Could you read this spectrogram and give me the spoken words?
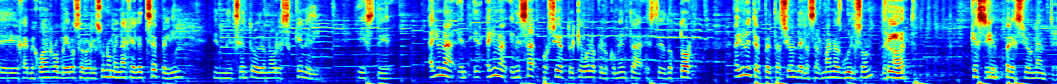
eh, Jaime Juan Romero, se realizó un homenaje a Led Zeppelin en el Centro de Honores Kennedy. Este, hay una, en, en- hay una, en esa, por cierto, y qué bueno que lo comenta este doctor, hay una interpretación de las hermanas Wilson de Sí. Heart que es impresionante.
